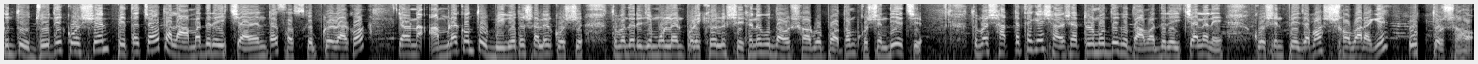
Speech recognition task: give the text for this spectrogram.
কিন্তু যদি কোশ্চেন পেতে চাও, তাহলে আমাদের এই চ্যানেলটা সাবস্ক্রাইব করে রাখো। কারণ আমরা কিন্তু বিগত সালের কোশ্চেন তোমাদের এই যে মূল্যায়ন পরীক্ষা হলো সেখানে কিন্তু আমরা সর্বপ্রথম কোশ্চেন দিয়েছি। তোমরা সাতটা থেকে সাড়ে সাতটার মধ্যে কিন্তু আমাদের এই চ্যানেলে কোশ্চেন পেয়ে যাবা সবার আগে উত্তর সহ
